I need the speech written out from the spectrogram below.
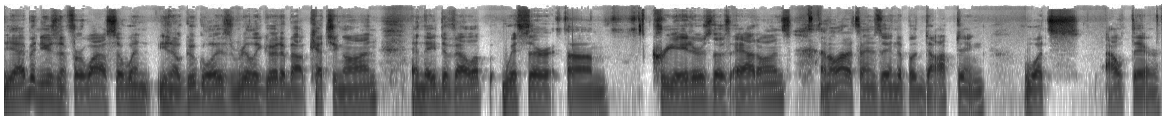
yeah, I've been using it for a while. So when you know Google is really good about catching on, and they develop with their um, creators those add-ons, and a lot of times they end up adopting what's out there.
